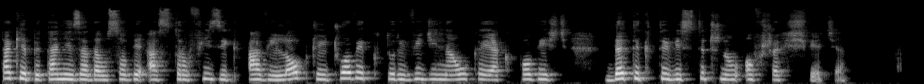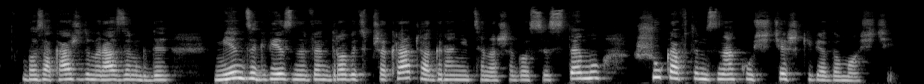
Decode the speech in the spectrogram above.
Takie pytanie zadał sobie astrofizyk Avi Loeb, czyli człowiek, który widzi naukę jak powieść detektywistyczną o wszechświecie. Bo za każdym razem, gdy międzygwiezdny wędrowiec przekracza granice naszego systemu, szuka w tym znaku ścieżki wiadomości.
